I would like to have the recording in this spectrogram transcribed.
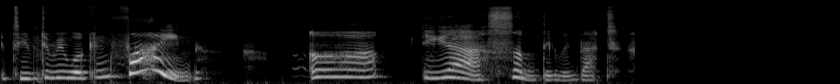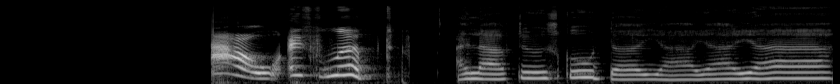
It seems to be working fine. Uh, yeah, something like that. Ow! I slipped. I love to scooter, yeah, yeah, yeah.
